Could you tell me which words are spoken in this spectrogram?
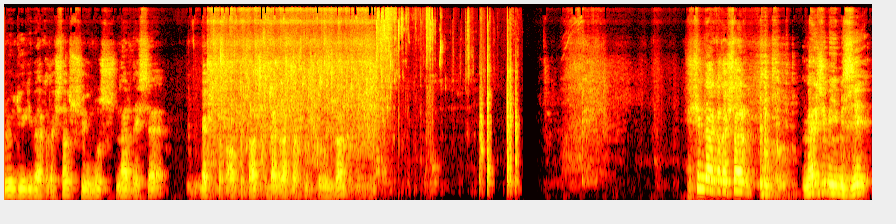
Görüldüğü gibi arkadaşlar suyumuz neredeyse 5 kat 6 kat berraklaşmış durumda. Şimdi arkadaşlar mercimeğimizi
